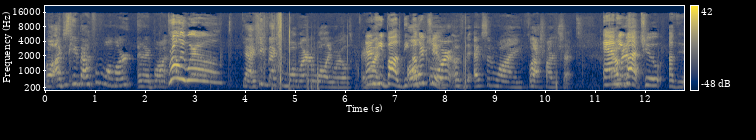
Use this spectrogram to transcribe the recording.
Well, I just came back from Walmart and I bought. Rolly World! Yeah, I came back from Walmart or Wally World. I And bought he bought the other two. four of the X and Y Flashfire sets. And I'm he got two of the,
